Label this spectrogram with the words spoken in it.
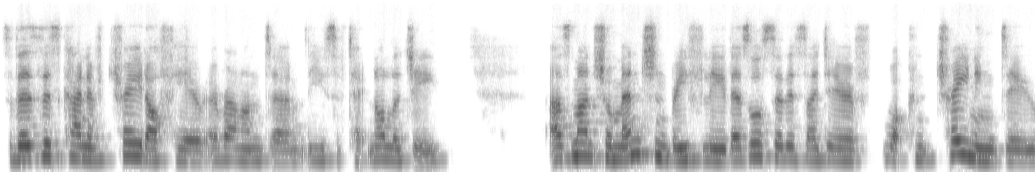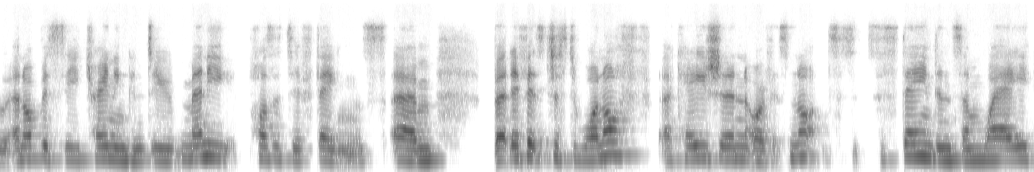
So there's this kind of trade-off here around um, the use of technology as Mansoor mentioned briefly, there's also this idea of what can training do? And obviously training can do many positive things. Um, but if it's just a one-off occasion or if it's not sustained in some way,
